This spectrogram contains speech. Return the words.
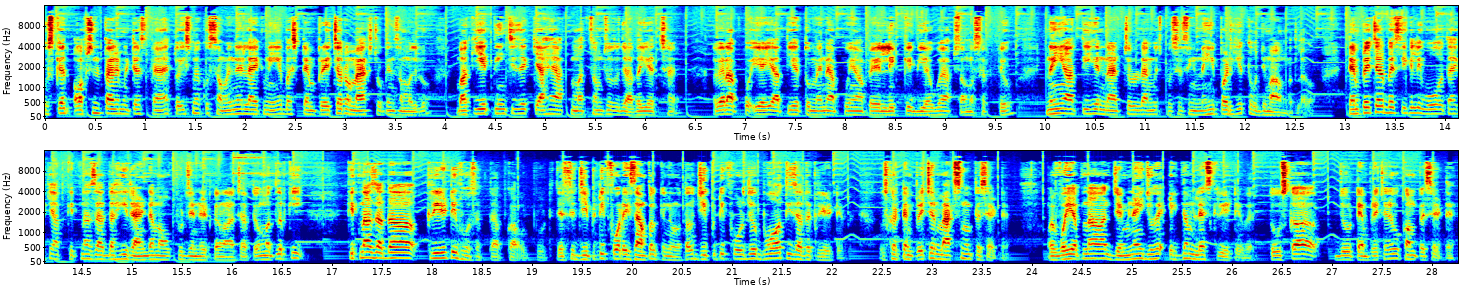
उसके बाद ऑप्शन पैरामीटर्स पे आए तो इसमें कुछ समझने लायक नहीं है, बस टेम्परेचर और मैक्स टोकन समझ लो। बाकी ये तीन चीज़ें क्या है, आप मत समझो तो ज़्यादा ही अच्छा है। अगर आपको ए आती है तो मैंने आपको यहाँ पे लिख के दिया हुआ है, आप समझ सकते हो। नहीं आती है नेचुरल लैंग्वेज प्रोसेसिंग नहीं पढ़ी है तो दिमाग मत लगाओ। टेम्परेचर बेसिकली वो होता है कि आप कितना ज़्यादा ही रैंडम आउटपुट जनरेट करना चाहते हो। मतलब कि कितना ज़्यादा क्रिएटिव हो सकता है आपका आउटपुट जैसे जीपीटी फोर एग्ज़ाम्पल के लिए होता है जीपीटी फोर जो बहुत ही ज़्यादा क्रिएटिव है, उसका टेम्परेचर मैक्सिमम पे सेट है और वही अपना जेमिनाई जो है एकदम लेस क्रिएटिव है तो उसका जो टेम्परेचर है वो कम पे सेट है।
